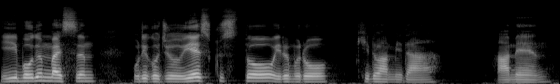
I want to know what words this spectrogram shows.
이 모든 말씀 우리 구주 예수 그리스도 이름으로 기도합니다. 아멘.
